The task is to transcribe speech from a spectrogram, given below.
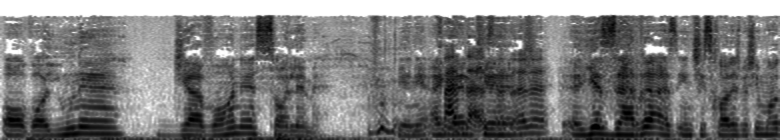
آقایون جوان سالمه. یعنی اگر که آره. یه ذره از این چیز خارج بشیم ما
